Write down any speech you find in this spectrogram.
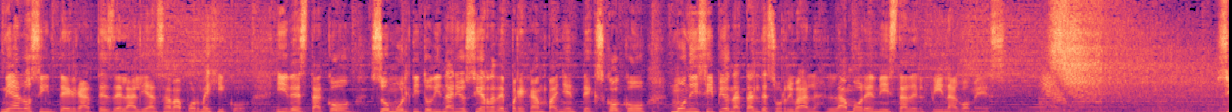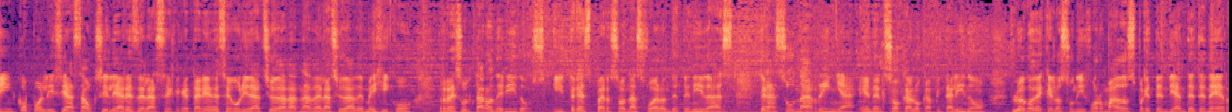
ni a los integrantes de la Alianza Va por México y destacó su multitudinario cierre de precampaña en Texcoco, municipio natal de su rival, la morenista Delfina Gómez. Cinco policías auxiliares de la Secretaría de Seguridad Ciudadana de la Ciudad de México resultaron heridos y tres personas fueron detenidas tras una riña en el Zócalo Capitalino, luego de que los uniformados pretendían detener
